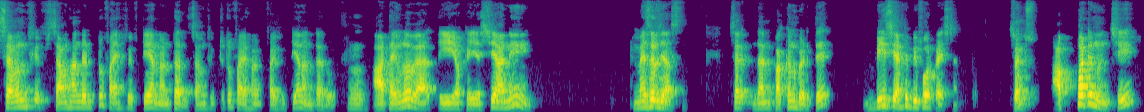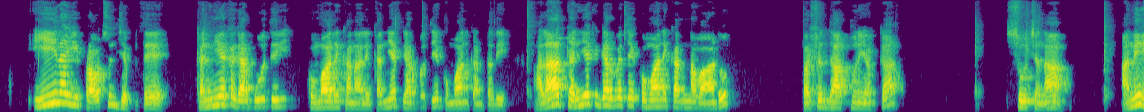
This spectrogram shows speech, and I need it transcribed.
సెవెన్ ఫిఫ్ seven hundred to five fifty అని అంటారు. Seven fifty to five five fifty అని అంటారు. ఆ టైంలో ఈ యొక్క ఏషియాని మెజర్ చేస్తాం. సరే దాన్ని పక్కన పెడితే బీసీ అంటే బిఫోర్ క్రైస్ట్ అని సో. అప్పటి నుంచి ఈయన ఈ ప్రవచనం చెప్తే కన్యక గర్భవతి కుమారుని కనాలి కన్యక గర్భవతి కుమారుని కంటది. అలా కన్యక గర్భవతి కుమారుని కన్నవాడు పరిశుద్ధాత్మని యొక్క సూచన అని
